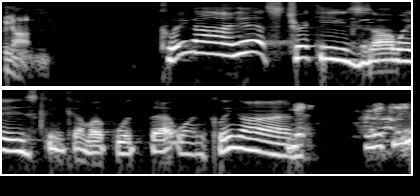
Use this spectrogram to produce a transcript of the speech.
Klingon. Klingon, yes. Trekkies always can come up with that one. Klingon. Nick, Nikki,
